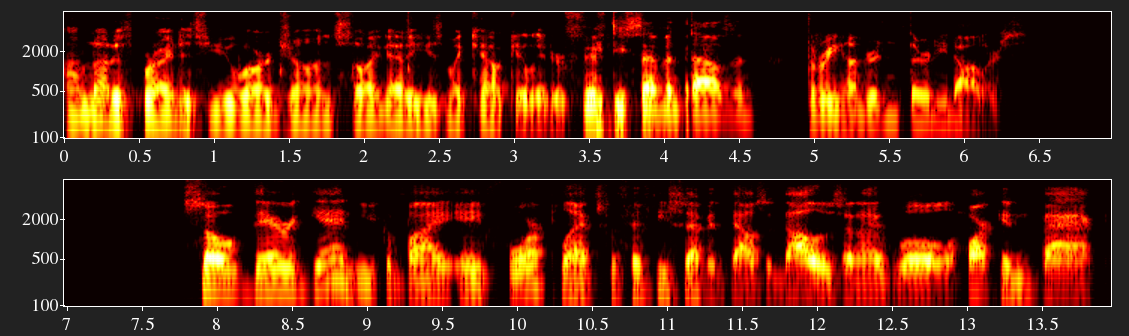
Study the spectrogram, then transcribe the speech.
I'm not as bright as you are, John, so I got to use my calculator. Fifty-seven thousand three hundred and thirty dollars. So there again, you could buy a fourplex for fifty-seven thousand dollars, and I will harken back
